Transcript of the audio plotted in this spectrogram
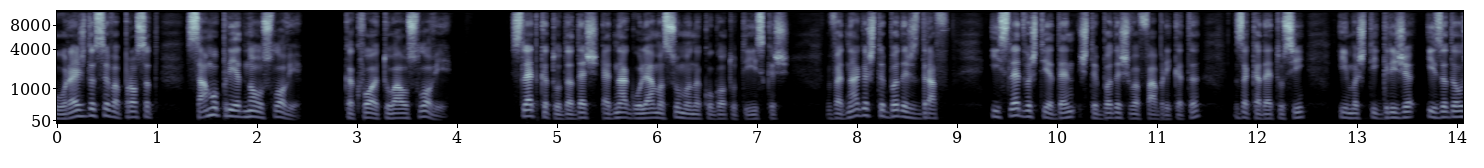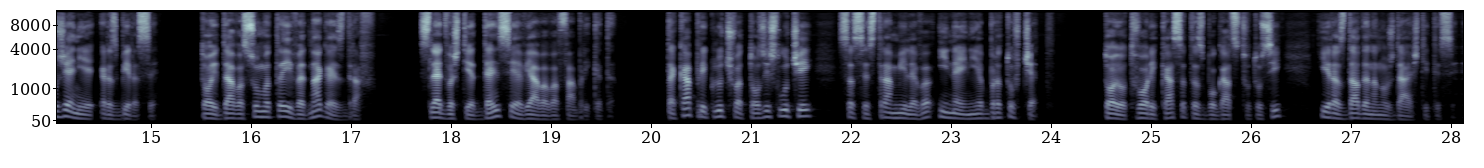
«Урежда се въпросът само при едно условие». Какво е това условие? След като дадеш една голяма сума на когото ти искаш, веднага ще бъдеш здрав и следващия ден ще бъдеш във фабриката, за където си, имаш ти грижа и задължение, разбира се. Той дава сумата и веднага е здрав. Следващия ден се явява във фабриката. Така приключва този случай с сестра Милева и нейния братовчет. Той отвори касата с богатството си и раздаде на нуждаещите се.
